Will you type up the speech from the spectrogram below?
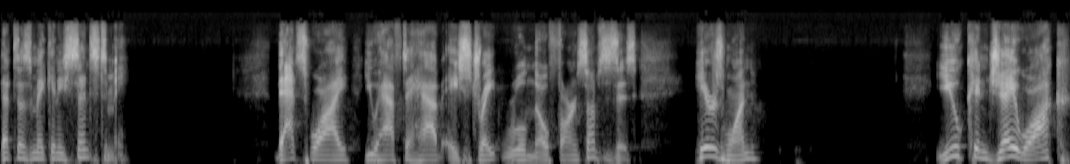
That doesn't make any sense to me. That's why you have to have a straight rule no foreign substances. Here's one you can jaywalk,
